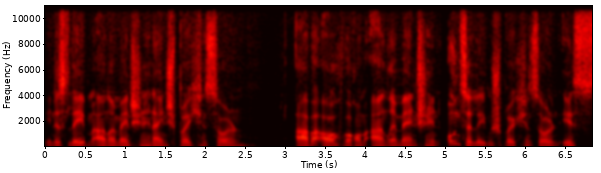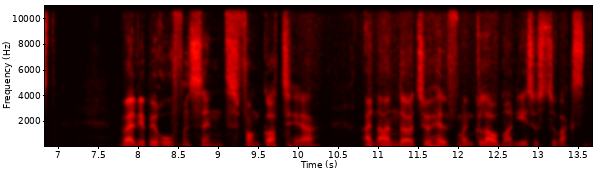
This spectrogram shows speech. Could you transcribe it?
in das Leben anderer Menschen hineinsprechen sollen, aber auch warum andere Menschen in unser Leben sprechen sollen, ist, weil wir berufen sind, von Gott her einander zu helfen, im Glauben an Jesus zu wachsen.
